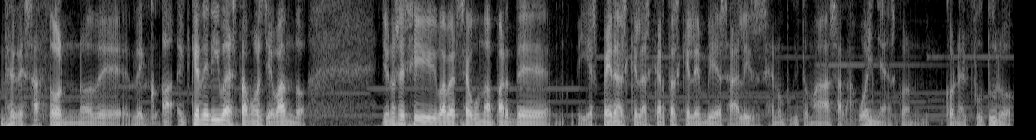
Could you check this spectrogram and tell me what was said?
de desazón, ¿no? De, de mm. a, qué deriva estamos llevando. Yo no sé si va a haber segunda parte y esperas que las cartas que le envíes a Alice sean un poquito más halagüeñas con, con el futuro.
